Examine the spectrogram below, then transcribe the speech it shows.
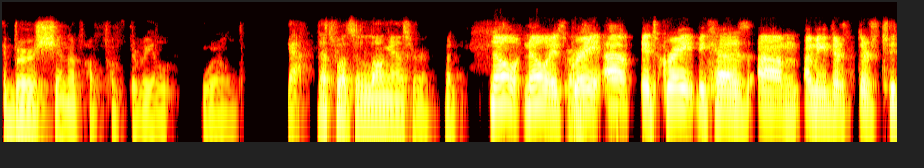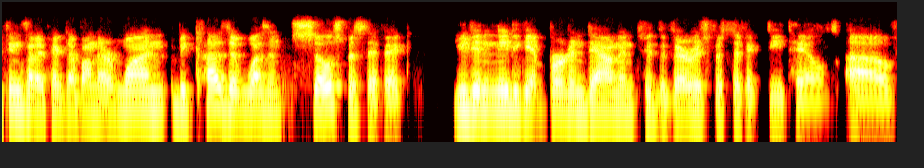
a version of, of, of the real world yeah that's what's a long answer but no no it's great. Uh, it's great because um i mean there's there's two things that i picked up on there. One because it wasn't so specific you didn't need to get burdened down into the very specific details of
